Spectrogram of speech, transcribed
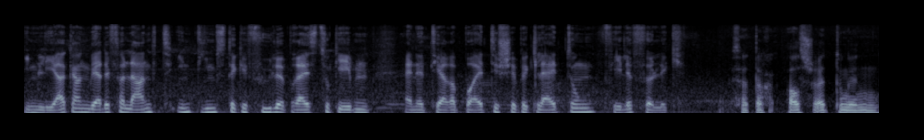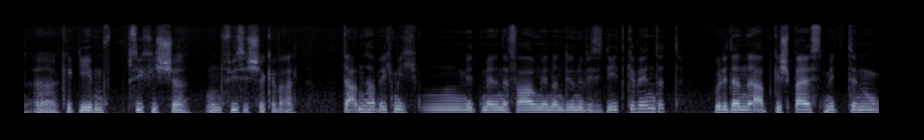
Im Lehrgang werde verlangt, intimste Gefühle preiszugeben. Eine therapeutische Begleitung fehle völlig. Es hat auch Ausschreitungen äh, gegeben, psychischer und physischer Gewalt. Dann habe ich mich mit meinen Erfahrungen an die Universität gewendet, wurde dann abgespeist mit dem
